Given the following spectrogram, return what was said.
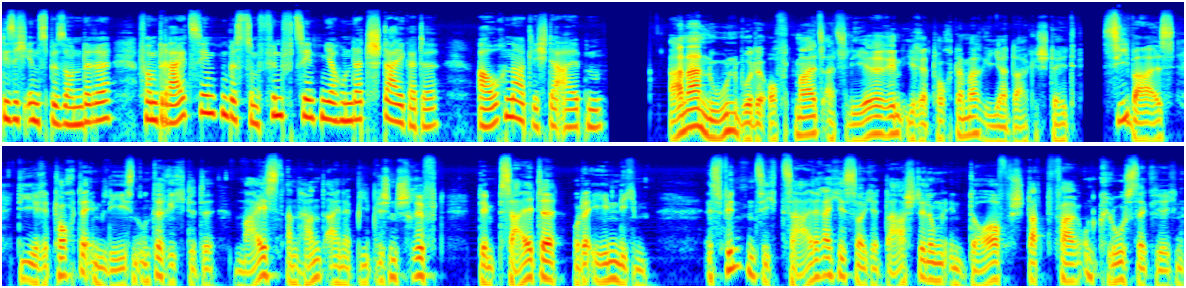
die sich insbesondere vom 13. bis zum 15. Jahrhundert steigerte, auch nördlich der Alpen. Anna nun wurde oftmals als Lehrerin ihrer Tochter Maria dargestellt. Sie war es, die ihre Tochter im Lesen unterrichtete, meist anhand einer biblischen Schrift, dem Psalter oder ähnlichem. Es finden sich zahlreiche solcher Darstellungen in Dorf-, Stadtpfarr- und Klosterkirchen.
